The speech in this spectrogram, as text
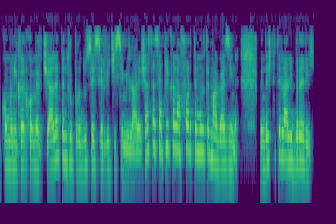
comunicări comerciale pentru produse și servicii similare. Și asta se aplică la foarte multe magazine. Gândește-te la librării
